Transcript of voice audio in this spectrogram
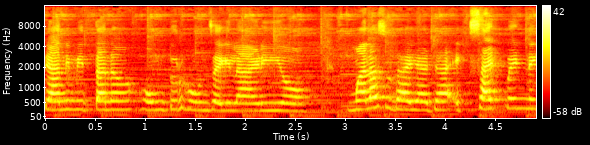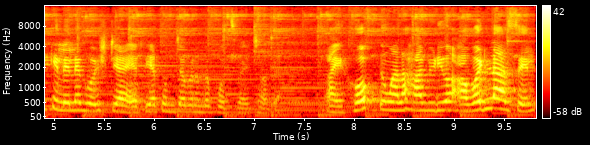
त्यानिमित्तानं होम टूर होऊन जाईल आणि मला सुद्धा या ज्या एक्साइटमेंटने केलेल्या गोष्टी आहेत या तुमच्यापर्यंत पोचवायच्या होत्या. आय होप तुम्हाला हा व्हिडिओ आवडला असेल.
